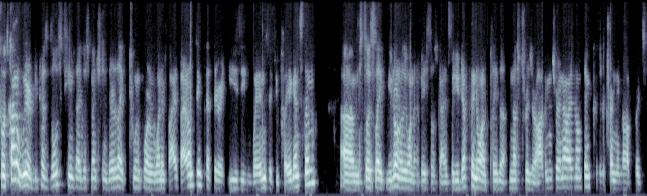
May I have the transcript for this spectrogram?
so it's kind of weird because those teams I just mentioned, they're like two and four and one and five, but I don't think that they're easy wins if you play against them. Um, so it's like you don't really want to face those guys, but you definitely don't want to play the Nusras or Ottomans right now, I don't think, because they're trending upwards.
